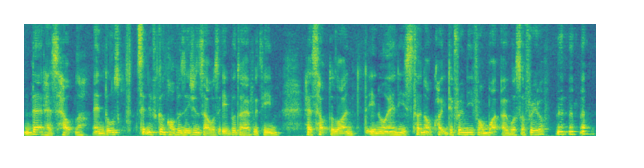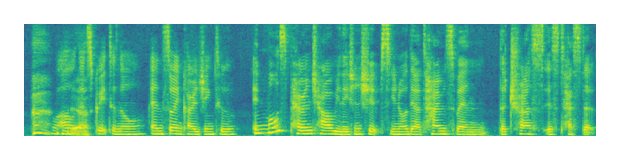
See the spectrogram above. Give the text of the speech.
that has helped lah. and those significant conversations I was able to have with him has helped a lot and you know and he's turned out quite differently from what I was afraid of Wow, Yeah. that's great to know and so encouraging too. In most parent child relationships, you know, there are times when the trust is tested.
